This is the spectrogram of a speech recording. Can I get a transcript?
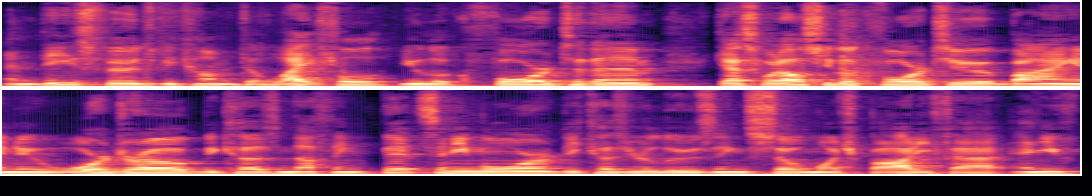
and these foods become delightful you look forward to them guess what else you look forward to buying a new wardrobe because nothing fits anymore because you're losing so much body fat and you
